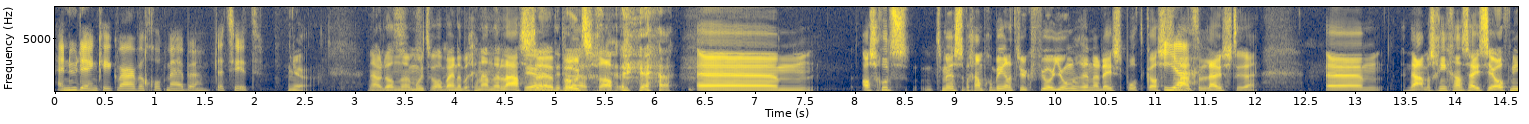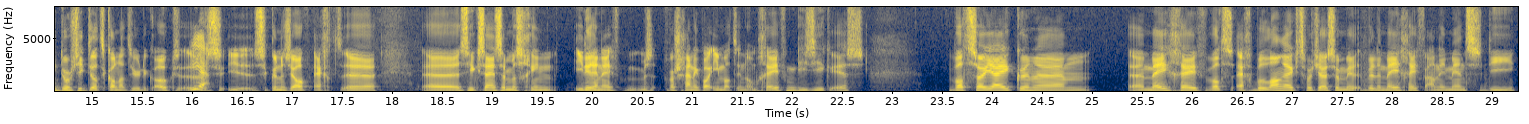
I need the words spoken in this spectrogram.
En nu denk ik, waar wil God me hebben? That's it. Ja. Nou, dan moeten we al bijna beginnen aan de laatste Ja, boodschap. ja. Ehm, als goed is, tenminste, we gaan proberen natuurlijk veel jongeren naar deze podcast te Ja. laten luisteren. Ehm, nou, misschien gaan zij zelf niet door ziek, dat kan natuurlijk ook. Eh, Ja. Ze, ze kunnen zelf echt eh, eh, ziek zijn. Ze misschien, iedereen heeft waarschijnlijk wel iemand in de omgeving die ziek is. Wat zou jij kunnen meegeven? Wat is echt het belangrijkste wat jij zou me- willen meegeven aan die mensen die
